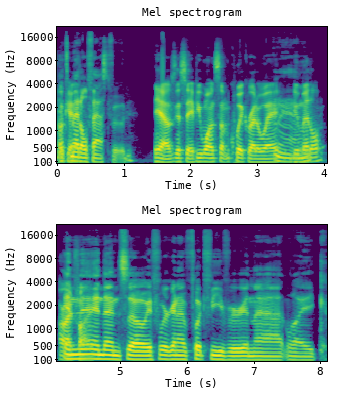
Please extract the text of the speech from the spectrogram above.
It's Okay. metal fast food. Yeah, I was gonna say if you want something quick right away, Yeah. nu metal. All right, and fine. then, and then so if we're gonna put fever in that, like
